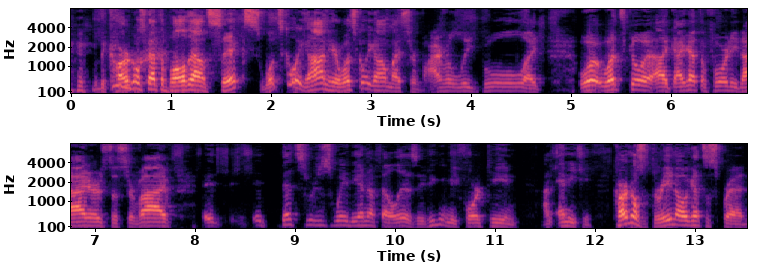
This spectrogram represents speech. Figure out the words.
the Cardinals got the ball down six? What's going on here? What's going on in my survival league pool? Like, what, what's going Like, I got the 49ers to survive. It, it, that's just the way the NFL is. If you give me 14 on any team, Cardinals 3 0 against the spread.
